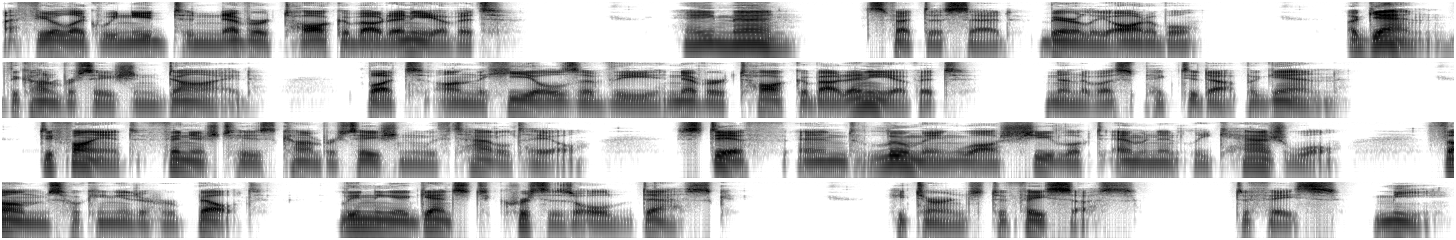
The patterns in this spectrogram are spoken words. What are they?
I feel like we need to never talk about any of it. Amen, Sveta said, barely audible. Again, the conversation died. But on the heels of the never talk about any of it, none of us picked it up again. Defiant finished his conversation with Tattletale, stiff and looming while she looked eminently casual, thumbs hooking into her belt, leaning against Chris's old desk. He turned to face us, to face me.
